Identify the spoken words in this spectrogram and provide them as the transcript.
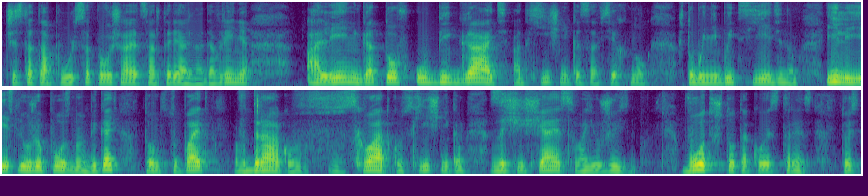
частота пульса, повышается артериальное давление, олень готов убегать от хищника со всех ног, чтобы не быть съеденным. Или если уже поздно убегать, то он вступает в драку, в схватку с хищником, защищая свою жизнь. Вот что такое стресс. То есть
